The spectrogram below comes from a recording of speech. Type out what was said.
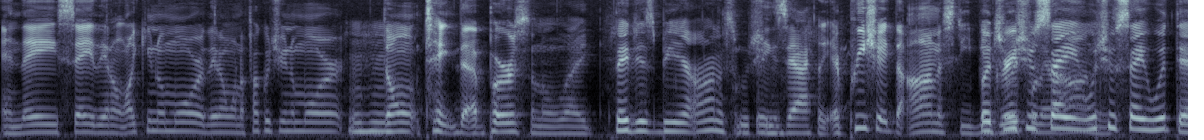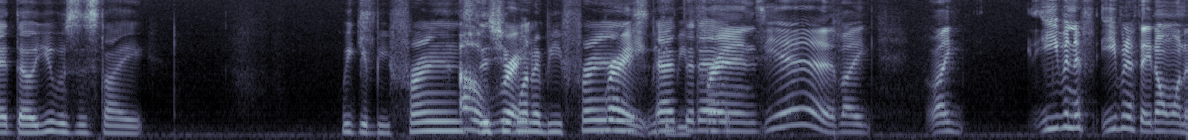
and they say they don't like you no more, they don't want to fuck with you no more, Mm-hmm. don't take that personal. Like They just being honest with you. exactly, appreciate the honesty. Be But what you say, what you say with that though, you was just like, we could be friends. Oh, Did you want to be friends? right? We could after be that? friends. Yeah, like like even if even if they don't want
